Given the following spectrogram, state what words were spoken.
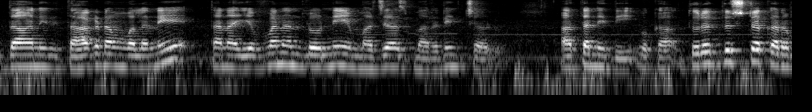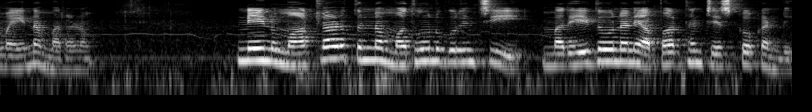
దానిని తాగడం వలనే తన యవ్వనంలోనే మజాజ్ మరణించాడు. అతనిది ఒక దురదృష్టకరమైన మరణం. నేను మాట్లాడుతున్న మధువును గురించి మరేదోనని అపార్థం చేసుకోకండి.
